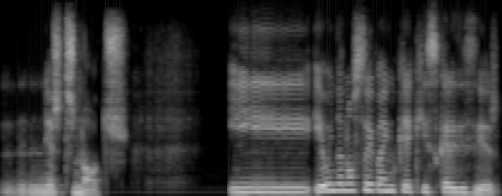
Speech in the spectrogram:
nestes nodos. E eu ainda não sei bem o que é que isso quer dizer,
